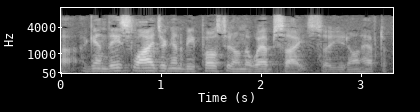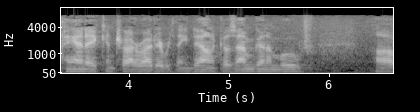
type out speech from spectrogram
Uh, again, these slides are going to be posted on the website, so you don't have to panic and try to write everything down because I'm going to move uh,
